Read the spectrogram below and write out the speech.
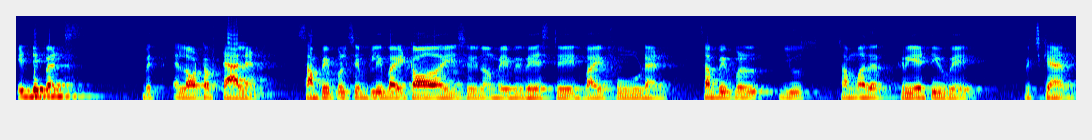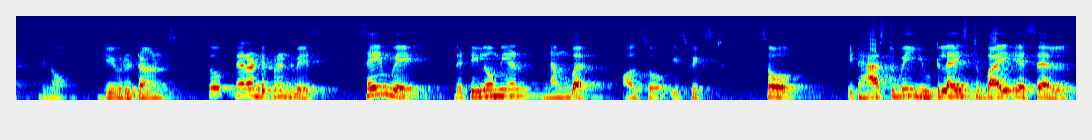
It depends with a lot of talent. Some people simply buy toys you know maybe waste it buy food and some people use some other creative way which can you know give returns. So there are different ways. Same way the telomere number also is fixed. So it has to be utilized by a cell.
